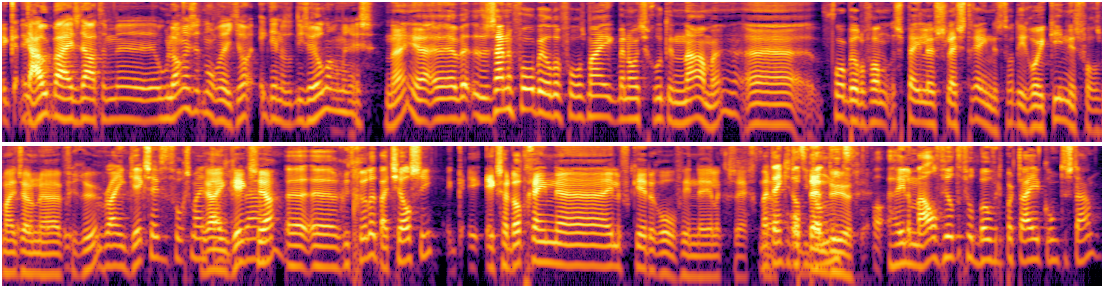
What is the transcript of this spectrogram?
Ik, ik- de houdbaarheidsdatum, eh, hoe lang is het nog, weet je wel? Ik denk dat het niet zo heel lang meer is. Nee, ja, eh, we- er zijn er voorbeelden volgens mij, ik ben nooit zo goed in de namen, eh, voorbeelden van spelers slash trainers, toch? Die Roy Keane is volgens mij zo'n figuur. Ryan Giggs heeft het volgens mij een Ryan Giggs, gedaan. Eh, eh, Ruud Gullit bij Chelsea. Ik, ik, ik zou dat geen hele verkeerde rol vinden, eerlijk gezegd. Maar denk je dat hij dan niet helemaal veel te veel boven de partijen komt te staan?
